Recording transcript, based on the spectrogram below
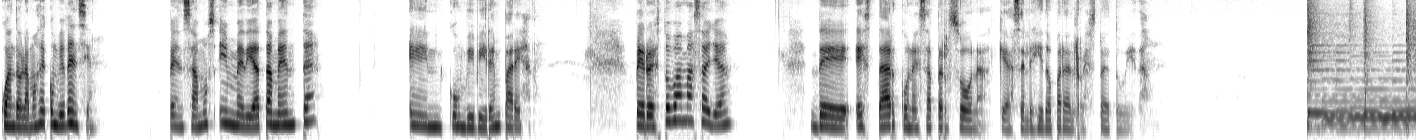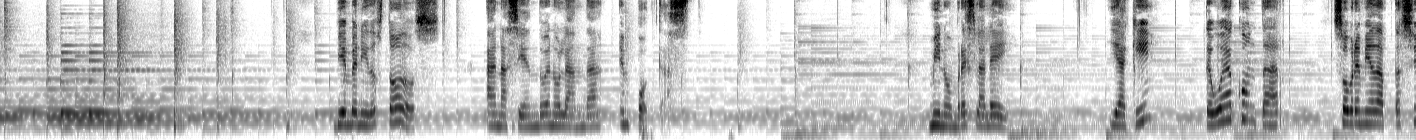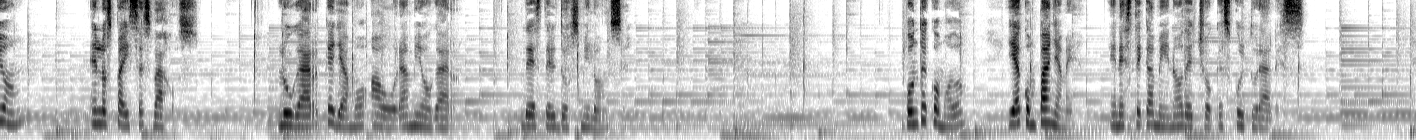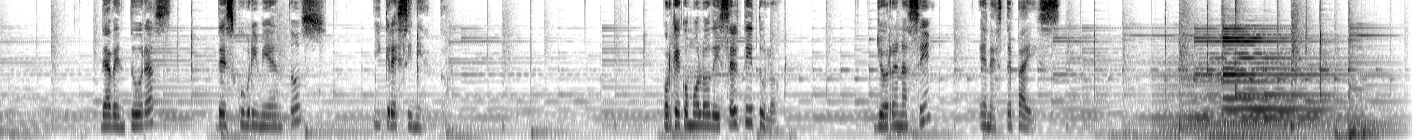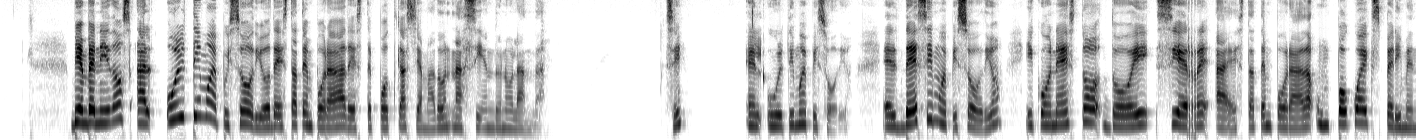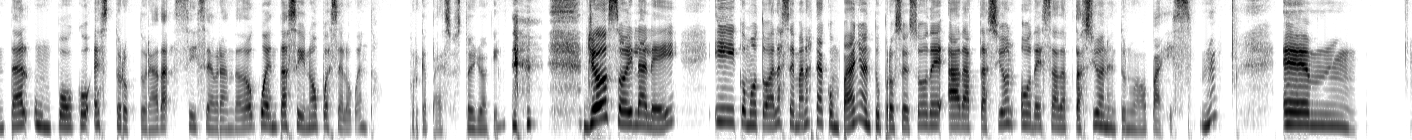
Cuando hablamos de convivencia, pensamos inmediatamente en convivir en pareja. Pero esto va más allá de estar con esa persona que has elegido para el resto de tu vida. Bienvenidos todos a Naciendo en Holanda en podcast. Mi nombre es La Ley y aquí te voy a contar sobre mi adaptación en los Países Bajos, lugar que llamo ahora mi hogar desde el 2011. Ponte cómodo y acompáñame en este camino de choques culturales de aventuras, descubrimientos y crecimiento. Porque como lo dice el título, yo renací en este país. Bienvenidos al último episodio de esta temporada de este podcast llamado Naciendo en Holanda. ¿Sí? El último episodio. El décimo episodio y con esto doy cierre a esta temporada un poco experimental, un poco estructurada, si se habrán dado cuenta, si no, pues se lo cuento, porque para eso estoy yo aquí. yo soy la ley y como todas las semanas te acompaño en tu proceso de adaptación o desadaptación en tu nuevo país. Em,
